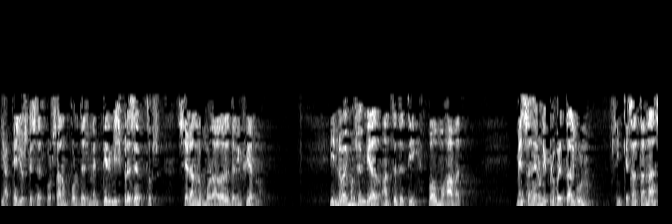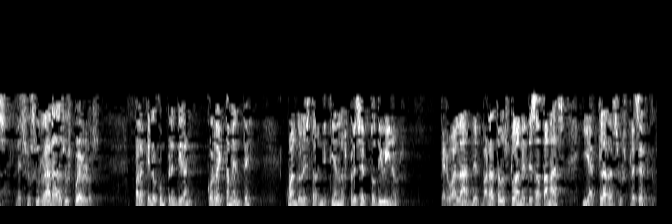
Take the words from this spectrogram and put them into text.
Y aquellos que se esforzaron por desmentir mis preceptos serán los moradores del infierno. Y no hemos enviado antes de ti, oh Muhammad, mensajero ni profeta alguno, sin que Satanás les susurrara a sus pueblos, para que no comprendieran correctamente cuando les transmitían los preceptos divinos. Pero Alá desbarata los planes de Satanás y aclara sus preceptos,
